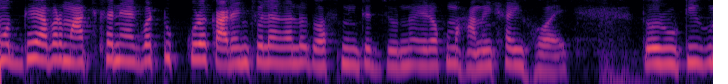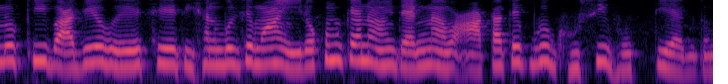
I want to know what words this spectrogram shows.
মধ্যে আবার মাঝখানে একবার টুক করে কারেন্ট চলে গেল দশ মিনিটের জন্য। এরকম হামেশাই হয়। তো রুটিগুলো কি বাজে হয়েছে? তিশান বলছে, মা, এরকম কেন? আমি দেখ না, আটাতে পুরো ঘুষি ভর্তি একদম।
